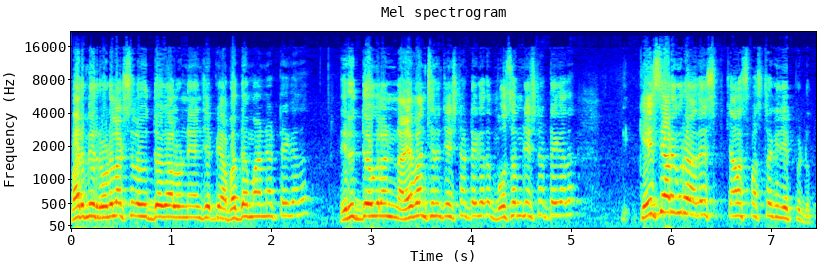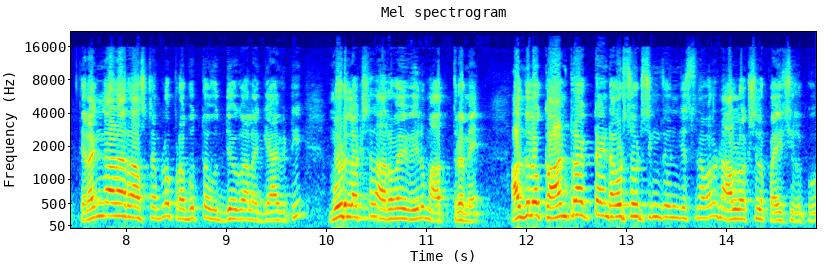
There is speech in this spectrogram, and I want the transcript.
మరి మీరు రెండు లక్షల ఉద్యోగాలు ఉన్నాయని చెప్పి అబద్ధం ఆడినట్టే కదా? నిరుద్యోగులను నయవంచన చేసినట్టే కదా మోసం చేసినట్టే కదా. కేసీఆర్ కూడా అదే చాలా స్పష్టంగా చెప్పిండు. తెలంగాణ రాష్ట్రంలో ప్రభుత్వ ఉద్యోగాల గ్యావిటీ మూడు లక్షల అరవై వేలు మాత్రమే. అందులో కాంట్రాక్ట్ అండ్ అవుట్ సోర్సింగ్ చేస్తున్న వాళ్ళు నాలుగు లక్షల పైసలకు.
